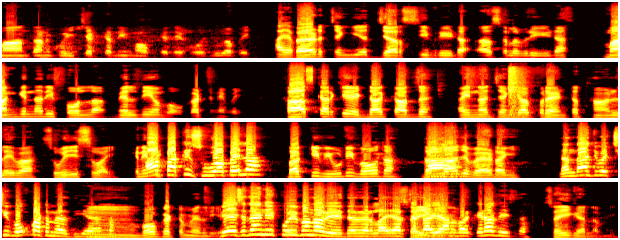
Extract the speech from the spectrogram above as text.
ਮਾਨਤਨ ਕੋਈ ਚੱਕਰ ਨਹੀਂ ਮੌਕੇ ਤੇ ਹੋ ਜਾਊਗਾ ਬਾਈ। ਆ ਬੈਡ ਚੰਗੀ ਆ ਜਰਸੀ ਬਰੀਡ ਆ ਅਸਲ ਬਰੀਡ ਆ। ਮੰਗ ਇਹਨਾਂ ਦੀ ਫੁੱਲ ਆ ਮਿਲਦੀਆਂ ਬਹੁਤ ਘੱਟ ਨੇ ਬਾਈ। ਖਾਸ ਕਰਕੇ ਐਡਾ ਕੱਦ ਇੰਨਾ ਚੰਗਾ ਪ੍ਰਿੰਟ ਥਾਣ ਲੈਵਾ ਸੂਈ ਸਵਾਈ। ਆ ਬਾਕੀ ਸੂਆ ਪਹਿਲਾਂ। ਬਾਕੀ ਬਿਊਟੀ ਬਹੁਤ ਆ ਦੰਦਾਂ 'ਚ ਵੈੜ ਆ ਗਈ। ਦੰਦਾਂ 'ਚ ਬੱਚੀ ਬਹੁਤ ਘੱਟ ਮਿਲਦੀ ਆ। ਹੂੰ ਬਹੁਤ ਘੱਟ ਮਿਲਦੀ ਆ। ਵੇਚਦਾ ਨਹੀਂ ਕੋਈ ਬੰਦਾ ਵੇਚਦਾ ਵਿਰਲਾ ਯਾਰ ਸਹੀ ਚੰਗਾ ਗੱਲ ਆ। ਜਾਨਵਰ ਕਿਹੜਾ ਵੇਚਦਾ? ਸਹੀ ਗੱਲ ਆ ਬਈ।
